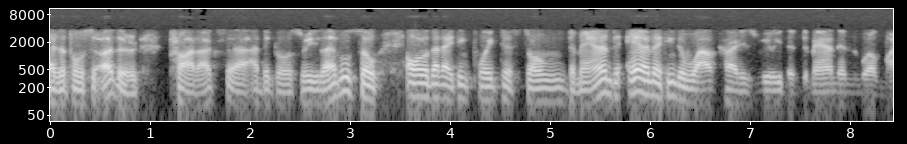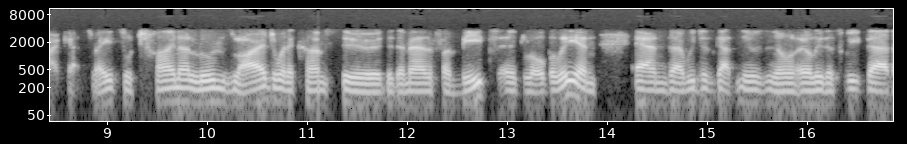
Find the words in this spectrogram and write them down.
as opposed to other products uh, at the grocery level. So all of that, I think, point to strong demand. And I think the wild card is really the demand in the world markets, right? So China looms large when it comes to the demand for meat uh, globally. And, and uh, we just got news, you know, early this week that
